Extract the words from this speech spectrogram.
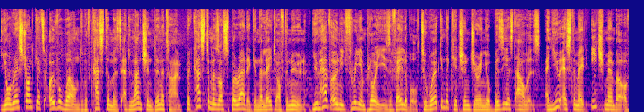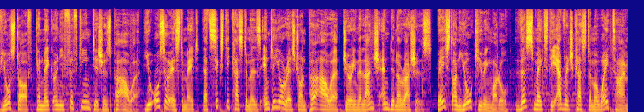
Your restaurant gets overwhelmed with customers at lunch and dinner time, but customers are sporadic in the late afternoon. You have only three employees available to work in the kitchen during your busiest hours, and you estimate each member of your staff can make only 15 dishes per hour. You also estimate that 60 customers enter your restaurant per hour during the lunch and dinner rushes. Based on your queuing model, this makes the average customer wait time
